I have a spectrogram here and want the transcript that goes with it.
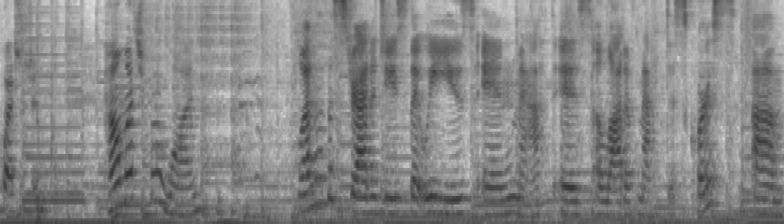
Question. How much for one? One of the strategies that we use in math is a lot of math discourse. Um,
